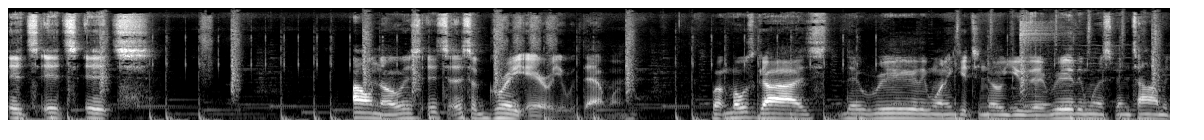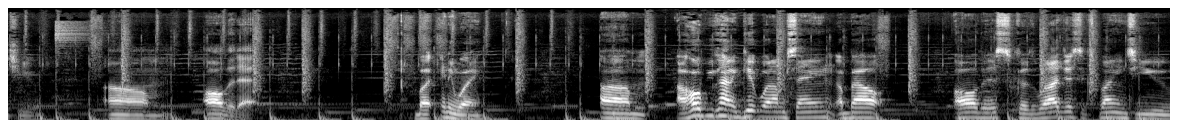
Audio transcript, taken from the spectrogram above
it's it's it's I don't know. It's it's it's a gray area with that one. But most guys, they really want to get to know you. They really want to spend time with you. Um, all of that. But anyway, um, I hope you kind of get what I'm saying about all this because what I just explained to you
